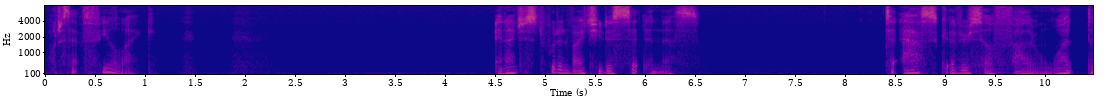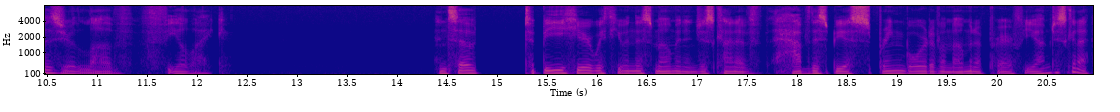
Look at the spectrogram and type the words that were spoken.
what does that feel like? And I just would invite you to sit in this. To ask of yourself, Father, what does your love feel like? And so to be here with you in this moment and just kind of have this be a springboard of a moment of prayer for you, I'm just going to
